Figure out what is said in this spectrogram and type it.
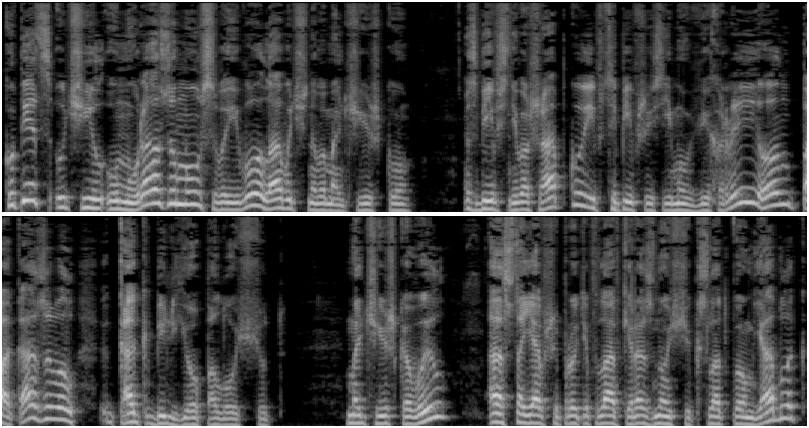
купец учил уму-разуму своего лавочного мальчишку. Сбив с него шапку и вцепившись ему в вихры, он показывал, как белье полощут. Мальчишка выл, а стоявший против лавки разносчик с лотком яблок,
